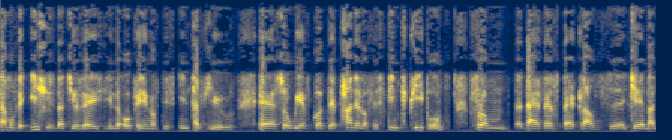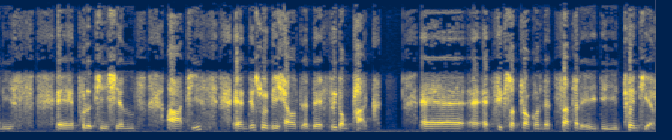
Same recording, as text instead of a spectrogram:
some of the issues that you raised in the opening of this interview. Uh, so we have got a panel of esteemed people from diverse backgrounds, uh, journalists, uh, politicians, artists, and this will be held at the Freedom Park. Uh, at 6 o'clock on that Saturday, the 20th.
